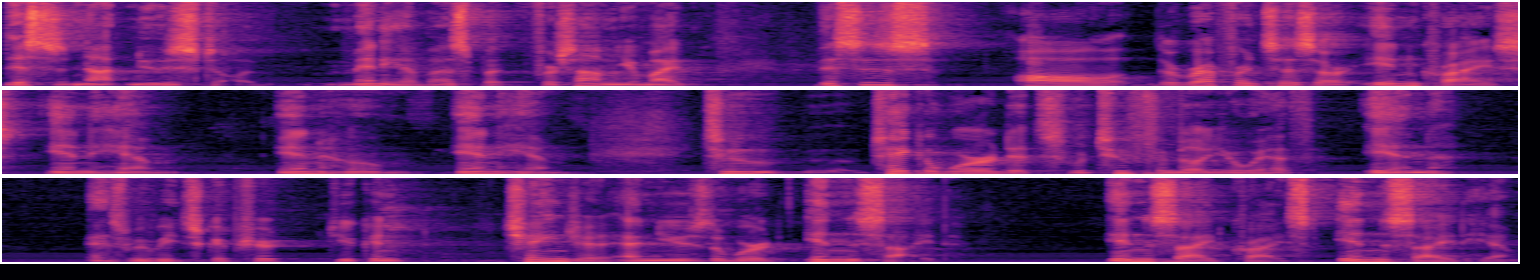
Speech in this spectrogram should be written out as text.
this is not news to many of us, but for some, you might. This is all the references are in Christ, in Him, in whom, in Him. To take a word that we're too familiar with, in, as we read Scripture, you can change it and use the word inside. Inside Christ, inside Him.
